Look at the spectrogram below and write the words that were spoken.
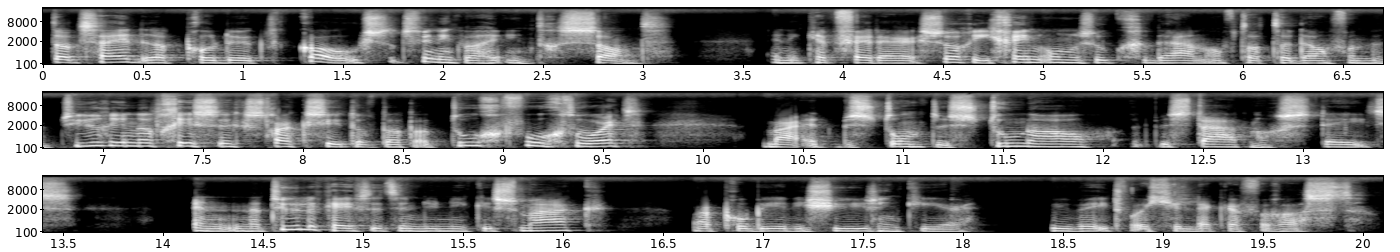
dat zij dat product koos, dat vind ik wel heel interessant. En ik heb verder, sorry, geen onderzoek gedaan of dat er dan van nature in dat gisteren zit of dat dat toegevoegd wordt. Maar het bestond dus toen al, het bestaat nog steeds. En natuurlijk heeft het een unieke smaak, maar probeer die jus een keer. Wie weet word je lekker verrast.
